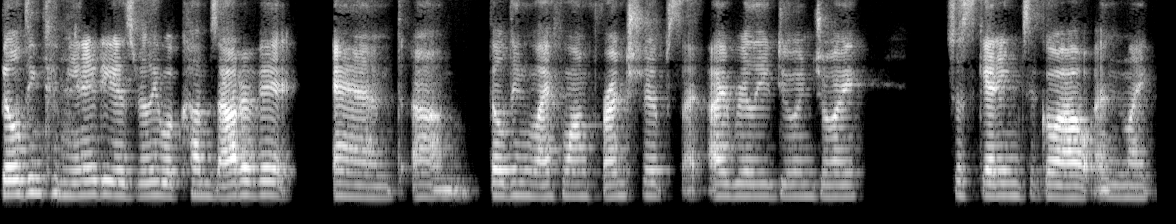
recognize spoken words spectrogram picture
building community is really what comes out of it and um, building lifelong friendships. I, I really do enjoy just getting to go out and like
